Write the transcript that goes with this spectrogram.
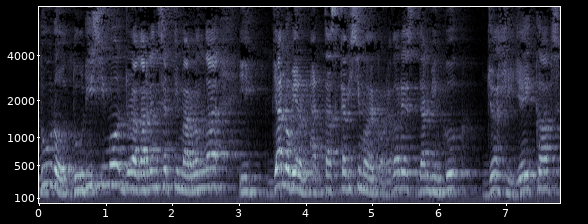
duro, durísimo. Yo lo agarré en séptima ronda y ya lo vieron, atascadísimo de corredores. Dalvin Cook, Joshi Jacobs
